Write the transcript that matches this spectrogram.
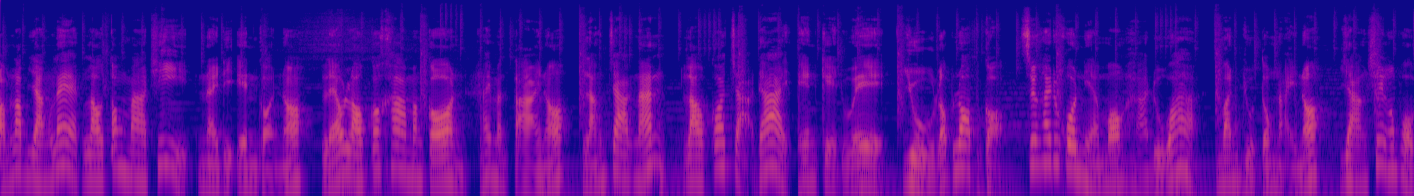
สำหรับอย่างแรกเราต้องมาที่ใน DN ก่อนเนาะแล้วเราก็ฆ่ามังกรให้มันตายเนาะหลังจากนั้นเราก็จะได้ e n Gateway อยู่รอบๆเกาะ ซึ่งให้ทุกคนเนี่ยมองหาดูว่ามันอยู่ตรงไหนเนาะอย่างเช่นของผม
